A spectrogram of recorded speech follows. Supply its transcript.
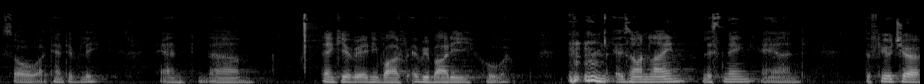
so attentively. And um, thank you everybody, everybody who is online listening and the future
